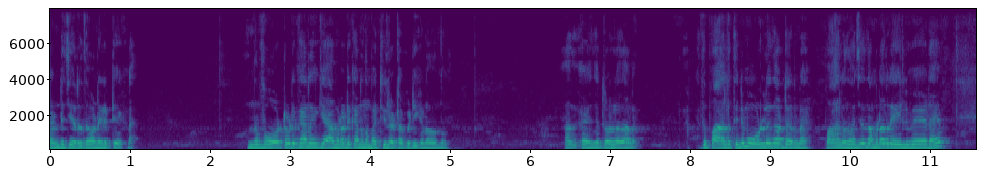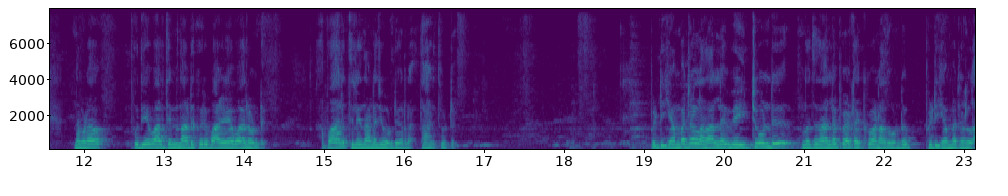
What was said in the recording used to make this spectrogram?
രണ്ട് ചെറുതുമാണ് കിട്ടിയേക്കണേ. ഒന്ന് ഫോട്ടോ എടുക്കാനും ക്യാമറ എടുക്കാനൊന്നും പറ്റില്ല കേട്ടോ പിടിക്കണതൊന്നും. അത് കഴിഞ്ഞിട്ടുള്ളതാണ്. ഇത് പാലത്തിന്റെ മുകളിൽ ഇതാട്ട് വരണേ. പാലം എന്ന് വെച്ചാൽ നമ്മുടെ റെയിൽവേയുടെ നമ്മുടെ പുതിയ പാലത്തിന്റെ നടുക്കൊരു പഴയ പാലമുണ്ട്. ആ പാലത്തിൽ നിന്നാണ് ചൂണ്ടി വരണത് താഴത്തോട്ട്. പിടിക്കാൻ പറ്റണില്ല നല്ല വെയിറ്റും ഉണ്ട് എന്ന് വെച്ചാൽ നല്ല പിടക്കുവാണ് അതുകൊണ്ട് പിടിക്കാൻ പറ്റണില്ല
